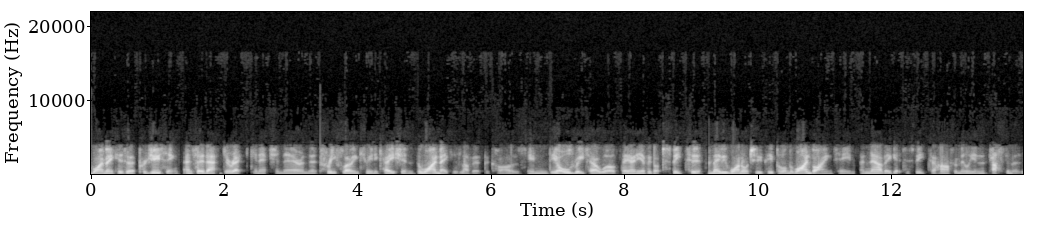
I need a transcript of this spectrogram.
winemakers are producing. And so that direct connection there and the free flowing communication, the winemakers love it because in the old retail world, they only ever got to speak to maybe one or two people on the wine buying team. And now they get to speak to half a million customers.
